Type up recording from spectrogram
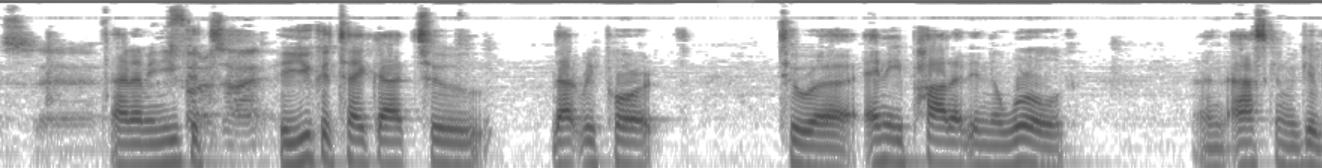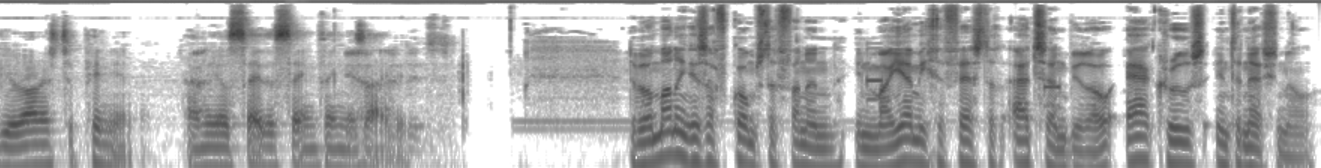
As, uh, And I mean, you could I- you could take that to that report to uh, any pilot in the world and ask him to give your honest opinion, and he'll say the same thing as I did. De bemanning is afkomstig van een in Miami gevestigd uitzendbureau Air Cruise International.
